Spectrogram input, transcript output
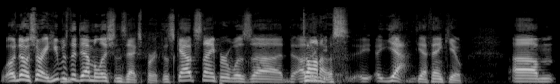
Well, no, sorry, he was the demolitions expert. The scout sniper was uh the other- Donos. Yeah, yeah, thank you. Um,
